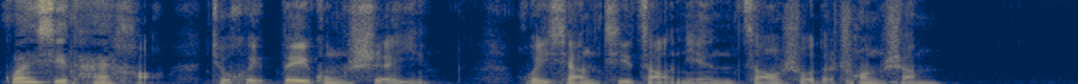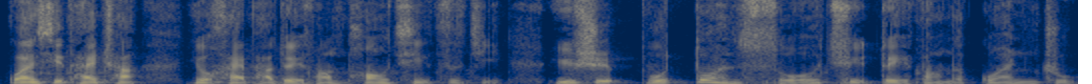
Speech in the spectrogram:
关系太好，就会杯弓蛇影，回想起早年遭受的创伤；关系太差，又害怕对方抛弃自己，于是不断索取对方的关注。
